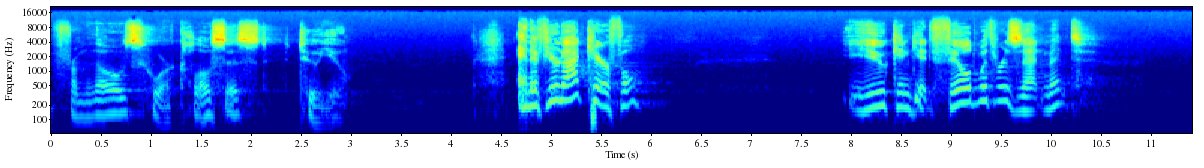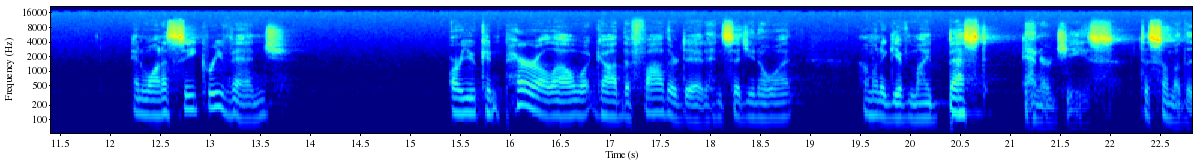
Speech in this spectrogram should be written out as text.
from those who are closest to you. And if you're not careful, you can get filled with resentment and want to seek revenge, or you can parallel what God the Father did and said, you know what? I'm going to give my best energies to some of the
